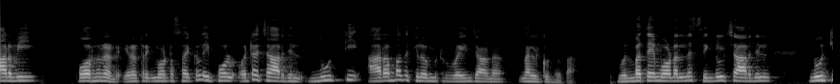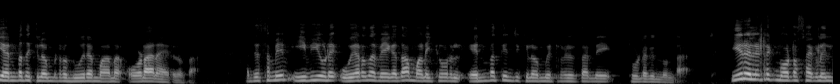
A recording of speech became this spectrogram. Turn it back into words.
R V four hundred electric motorcycle ഇപ്പോൾ ഒറ്റ ചാർജിൽ നൂറ്റി അറുപത് കിലോമീറ്റർ റേഞ്ചാണ് നൽകുന്നത്. മുൻപത്തെ മോഡലിന് സിംഗിൾ ചാർജിൽ നൂറ്റി അൻപത് കിലോമീറ്റർ ദൂരമാണ് ഓടാനായിരുന്നത്. അതേസമയം ഇ വിയുടെ ഉയർന്ന വേഗത മണിക്കൂറിൽ എൺപത്തിയഞ്ച് കിലോമീറ്ററിൽ തന്നെ തുടരുന്നുണ്ട്. ഈ ഒരു ഇലക്ട്രിക് മോട്ടോർ സൈക്കിളിൽ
